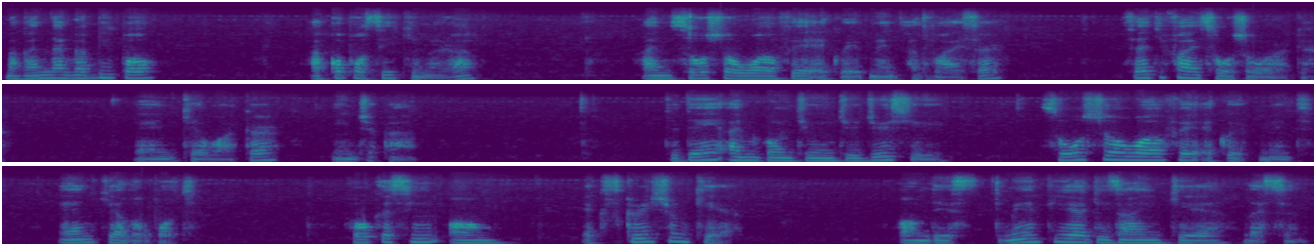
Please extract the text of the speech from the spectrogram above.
Magandang gabi po. Ako po si Kimura. I'm Social Welfare Equipment Advisor, Certified Social Worker, and Care Worker in Japan. Today I'm going to introduce you Social Welfare Equipment and Care Robot, focusing on excretion care on this Dementia Design Care lesson.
